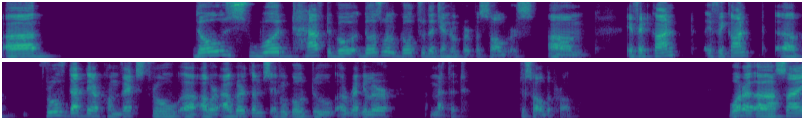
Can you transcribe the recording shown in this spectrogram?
Uh, those would have to go, those will go through the general purpose solvers. Um, if it can't, if we can't uh, prove that they are convex through uh, our algorithms, it'll go to a regular method to solve the problem. What are, uh, Sai,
